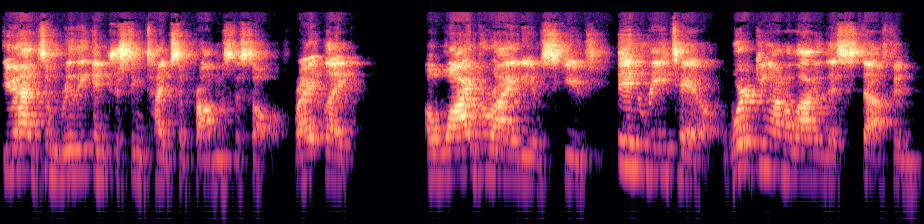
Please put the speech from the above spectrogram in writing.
you had some really interesting types of problems to solve, right? Like a wide variety of SKUs in retail, working on a lot of this stuff. And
